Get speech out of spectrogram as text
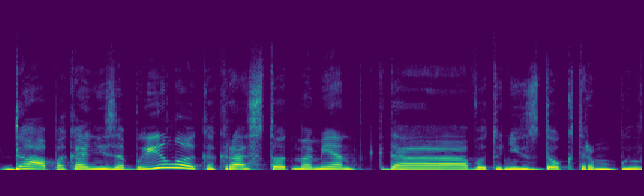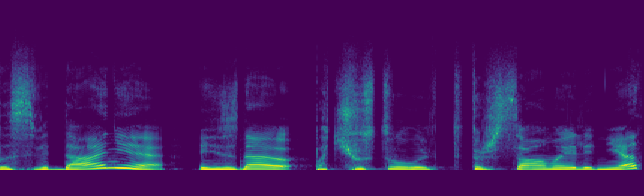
Да, пока не забыла, как раз тот момент, когда вот у них с доктором было свидание, я не знаю, почувствовала то же самое или нет,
